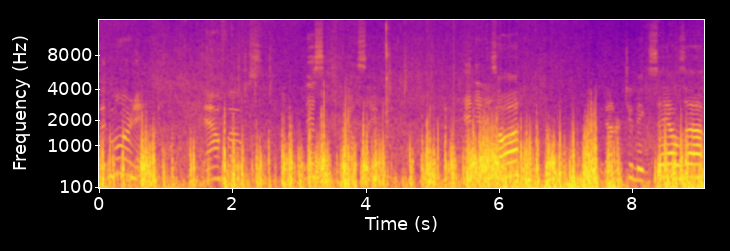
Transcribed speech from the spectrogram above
Good morning. Now folks, this is real sail. Engine is off. We got our two big sails up.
